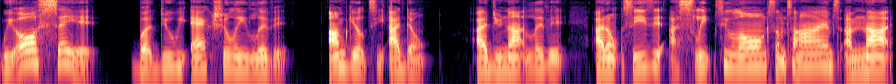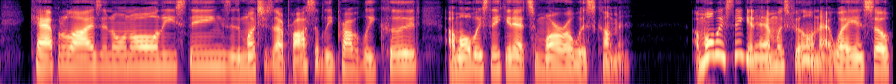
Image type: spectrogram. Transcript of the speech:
We all say it, but do we actually live it? I'm guilty. I don't. I do not live it. I don't seize it. I sleep too long sometimes. I'm not capitalizing on all these things as much as I possibly probably could. I'm always thinking that tomorrow is coming. I'm always thinking that. I'm always feeling that way. And so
